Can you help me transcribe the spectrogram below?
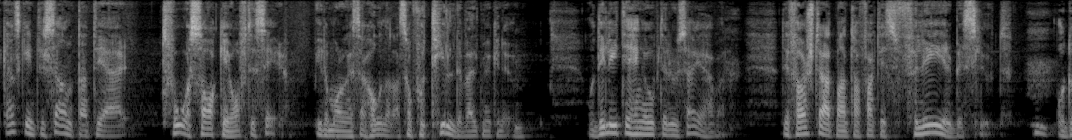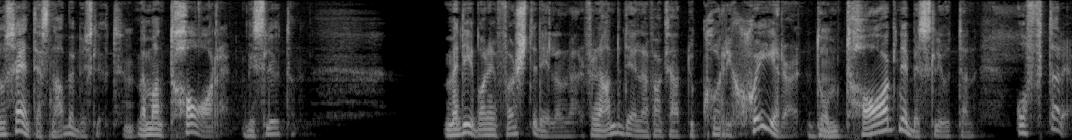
är ganska intressant att det är två saker jag ofta ser i de organisationerna som får till det väldigt mycket nu. Mm. Och det är lite hänga upp det du säger här. Det första är att man tar faktiskt fler beslut. Mm. Och då säger jag inte snabba beslut, mm. men man tar besluten. Men det är bara den första delen där. För den andra delen är faktiskt att du korrigerar de tagna besluten oftare.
